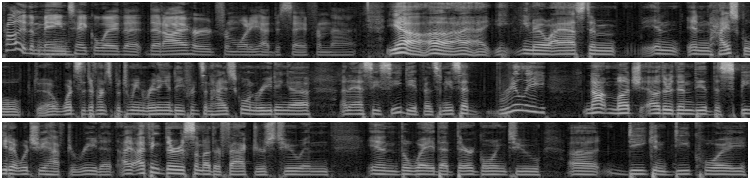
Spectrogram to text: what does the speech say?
probably the main mm-hmm. takeaway that that I heard from what he had to say from that. Yeah, uh, I, you know I asked him in in high school uh, what's the difference between reading a defense in high school and reading a an SEC defense, and he said really not much other than the the speed at which you have to read it. I, I think there is some other factors too in in the way that they're going to uh, deke and decoy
